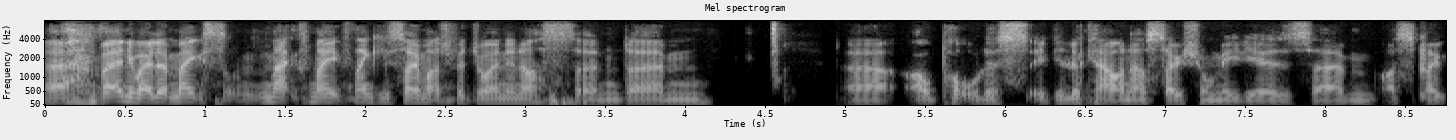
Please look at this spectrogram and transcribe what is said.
Uh, but anyway, look, Max, Max, mate, thank you so much for joining us, and um, uh, I'll put all this. If you look out on our social medias, um, I spoke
